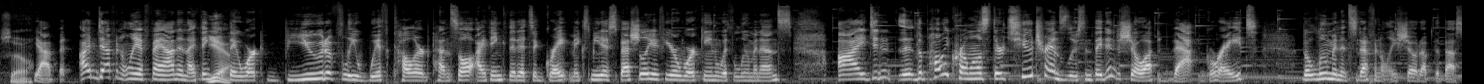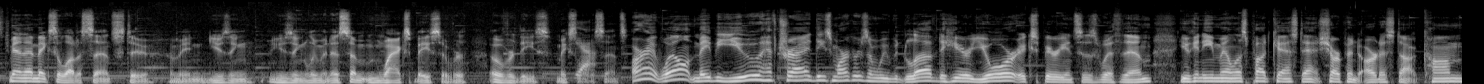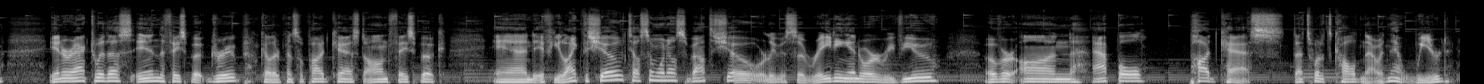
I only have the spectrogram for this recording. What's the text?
So Yeah, but I'm definitely a fan, and I think Yeah. that they work beautifully with colored pencil. I think that it's a great mix media, especially if you're working with luminance. I didn't the, the polychromos; they're too translucent. They didn't show up that great. The luminance definitely showed up the best. Man, that makes a lot of sense too. I mean, using using luminance, some wax base over over these makes a lot of sense. All right, well, maybe you have tried these markers, and we would love to hear your experiences with them. You can email us podcast at sharpenedartist.com. Interact with us in the Facebook group, Colored Pencil Podcast on Facebook. And if you like the show, tell someone else about the show, or leave us a rating and or a review over on Apple Podcasts. That's what it's called now. Isn't that weird?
